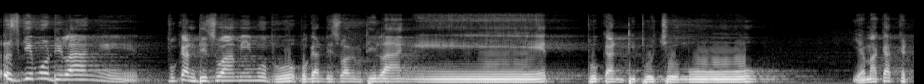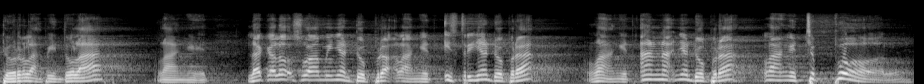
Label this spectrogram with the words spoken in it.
Rezekimu di langit, bukan di suamimu bu, bukan di suamimu, di langit, bukan di bujumu. Ya maka gedorlah pintulah langit. Lah kalau suaminya dobrak langit, istrinya dobrak langit. Anaknya dobrak langit jebol.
